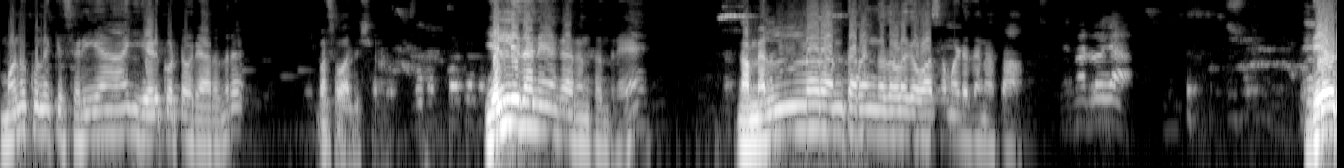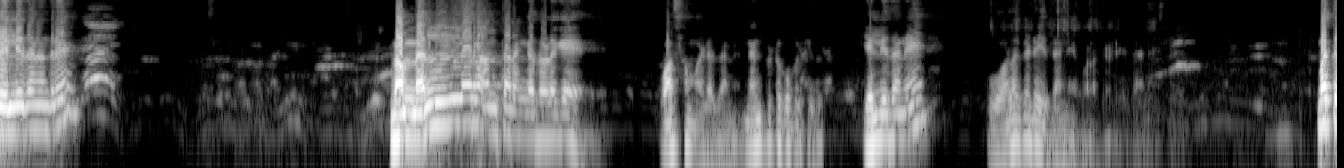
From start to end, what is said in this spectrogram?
ಮನುಕುಲಕ್ಕೆ ಸರಿಯಾಗಿ ಹೇಳ್ಕೊಟ್ಟವ್ರು ಯಾರಂದ್ರೆ ಬಸವಾದೀಶ್ವರರು ಎಲ್ಲಿದ್ದಾನೆ ಅಂತಂದ್ರೆ ನಮ್ಮೆಲ್ಲರ ಅಂತರಂಗದೊಳಗೆ ವಾಸ ಮಾಡಿದಾನಾತ ದೇವ್ರು ಎಲ್ಲಿದ್ದಾನಂದ್ರೆ ನಮ್ಮೆಲ್ಲರ ಅಂತರಂಗದೊಳಗೆ ವಾಸ ಮಾಡಿದ್ದಾನೆ ನೆನ್ಪಿಟ್ಕೋಬೇಕಿದು ಎಲ್ಲಿದ್ದಾನೆ? ಒಳಗಡೆ ಇದ್ದಾನೆ ಒಳಗಡೆ ಇದ್ದಾನೆ. ಮತ್ತೆ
